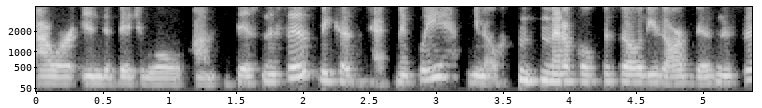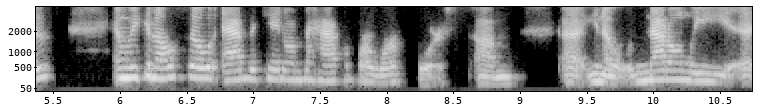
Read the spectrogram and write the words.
our individual um, businesses because technically you know medical facilities are businesses. And we can also advocate on behalf of our workforce um, uh, you know not only uh,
